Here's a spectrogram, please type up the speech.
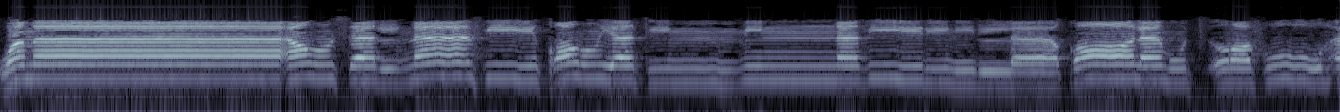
وَمَا أَرْسَلْنَا فِي قَرْيَةٍ مِّن نَّذِيرٍ إِلَّا قَالَ مُتْرَفُوهَا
